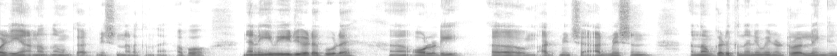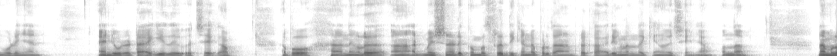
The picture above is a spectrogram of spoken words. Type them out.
വഴിയാണ് നമുക്ക് അഡ്മിഷൻ നടക്കുന്നത്. അപ്പോൾ ഞാൻ ഈ വീഡിയോയുടെ കൂടെ ഓൾറെഡി അഡ്മിഷൻ അഡ്മിഷൻ നമുക്ക് എടുക്കുന്നതിന് വേണ്ടിയിട്ടുള്ള ലിങ്കും കൂടി ഞാൻ അതിന്റെ കൂടെ ടാഗ് ചെയ്ത് വെച്ചേക്കാം. അപ്പോൾ നിങ്ങൾ അഡ്മിഷൻ എടുക്കുമ്പോൾ ശ്രദ്ധിക്കേണ്ട പ്രധാനപ്പെട്ട കാര്യങ്ങൾ എന്തൊക്കെയാണെന്ന് വെച്ച് കഴിഞ്ഞാൽ ഒന്ന് നമ്മൾ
